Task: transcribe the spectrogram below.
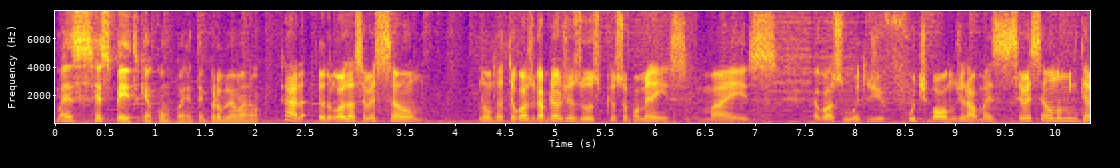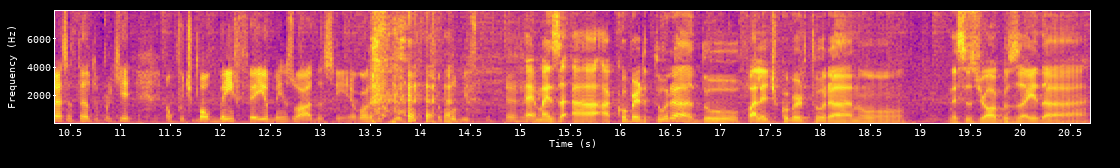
Mas respeito quem acompanha, tem problema não. Cara, eu não gosto da seleção. Não, eu gosto do Gabriel Jesus porque eu sou palmeirense, mas eu gosto muito de futebol no geral, mas seleção não me interessa tanto porque é um futebol bem feio, bem zoado, assim. Eu gosto de clube, sou clubista. Uhum. É, mas a, a, cobertura do falha de cobertura no, nesses jogos aí da,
